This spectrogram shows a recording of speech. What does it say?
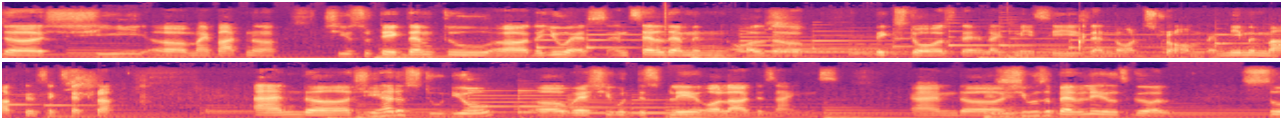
uh, she, my partner, she used to take them to the US and sell them in all the big stores there like Macy's and Nordstrom and Neiman Marcus, etc. and uh, she had a studio uh, where she would display all our designs. And uh, Mhm. she was a Beverly Hills girl. So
